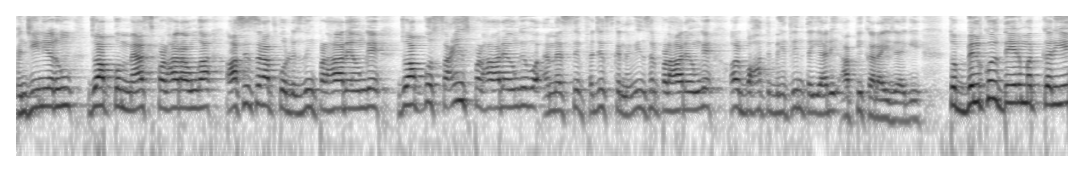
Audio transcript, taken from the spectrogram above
इंजीनियर हूँ, जो आपको मैथ्स पढ़ा रहा हूँ आशीष सर आपको रीजनिंग पढ़ा रहे होंगे, जो आपको साइंस पढ़ा रहे होंगे, वो एमएससी फिजिक्स के नवीन सर पढ़ा रहे होंगे और बहुत बेहतरीन तैयारी आपकी कराई जाएगी। तो बिल्कुल देर मत करिए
